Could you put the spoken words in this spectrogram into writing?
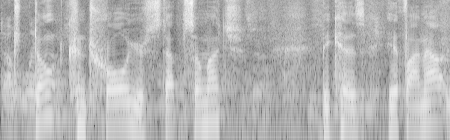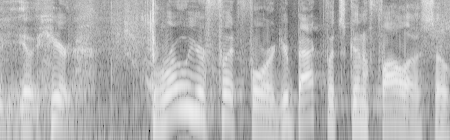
Don't don't control your step so much because if I'm out here, throw your foot forward. Your back foot's going to follow. So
